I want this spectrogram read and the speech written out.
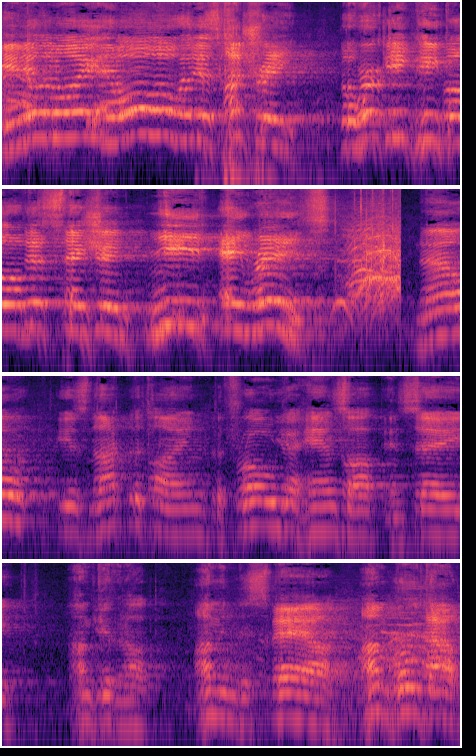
in Illinois and all over this country, the working people of this nation need a raise. Now is not the time to throw your hands up and say, I'm giving up. I'm in despair. I'm burnt out.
